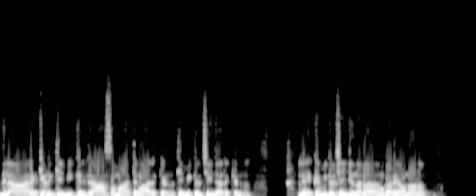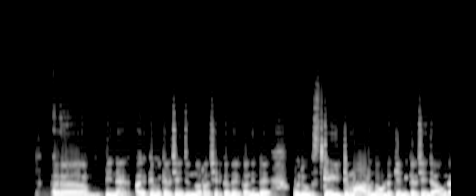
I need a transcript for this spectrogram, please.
ഇതിൽ ആരൊക്കെയാണ് കെമിക്കൽ രാസമാറ്റങ്ങൾ ആരൊക്കെയാണ്? കെമിക്കൽ ചേഞ്ച് ആരൊക്കെയാണ്? അല്ലേ? കെമിക്കൽ ചേഞ്ച് എന്ന് പറഞ്ഞാൽ നമുക്ക് അറിയാവുന്നതാണ് പിന്നെ കെമിക്കൽ ചേഞ്ച് എന്ന് പറഞ്ഞാൽ ശരിക്കും എന്തായിരിക്കും അതിന്റെ ഒരു സ്റ്റേറ്റ് മാറുന്നതുകൊണ്ട് കെമിക്കൽ ചേഞ്ച് ആവില്ല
